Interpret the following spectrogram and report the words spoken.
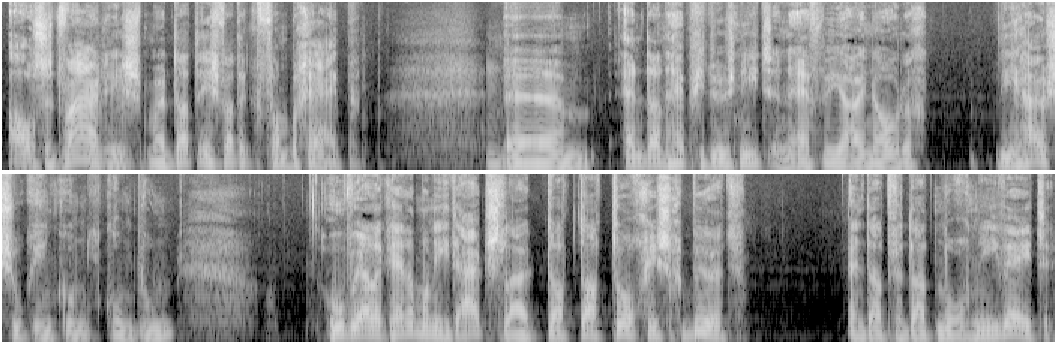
Als het waar is, maar dat is wat ik ervan begrijp. Ehm, en dan heb je dus niet een FBI nodig die huiszoeking komt, komt doen. Hoewel ik helemaal niet uitsluit dat dat toch is gebeurd. En dat we dat nog niet weten.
